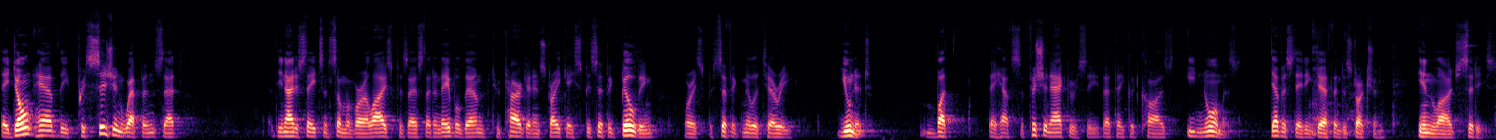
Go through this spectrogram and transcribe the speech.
They don't have the precision weapons that the United States and some of our allies possess that enable them to target and strike a specific building or a specific military unit, but they have sufficient accuracy that they could cause enormous, devastating death and destruction in large cities.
